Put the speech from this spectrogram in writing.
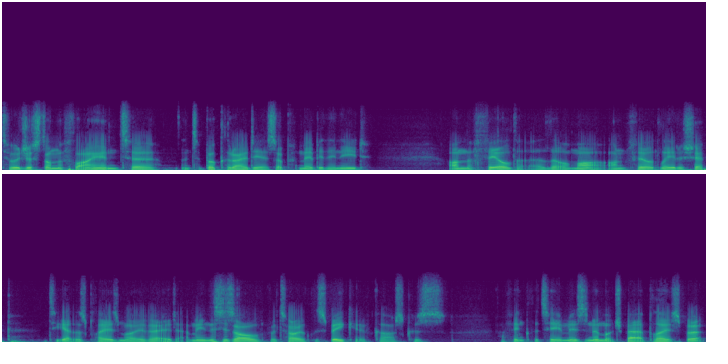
to adjust on the fly and to and to book their ideas up. Maybe they need on the field a little more on-field leadership to get those players motivated. I mean, this is all rhetorically speaking, of course, because I think the team is in a much better place. But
